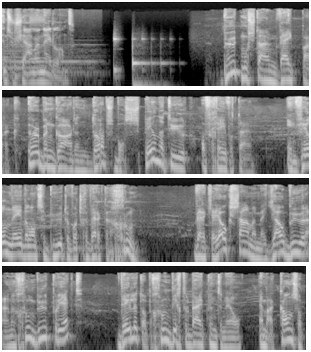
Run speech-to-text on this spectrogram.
en socialer Nederland. Buurtmoestuin, wijkpark, urban garden, dorpsbos, speelnatuur of geveltuin. In veel Nederlandse buurten wordt gewerkt aan groen. Werk jij ook samen met jouw buren aan een groen buurtproject? Deel het op groendichterbij.nl en maak kans op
